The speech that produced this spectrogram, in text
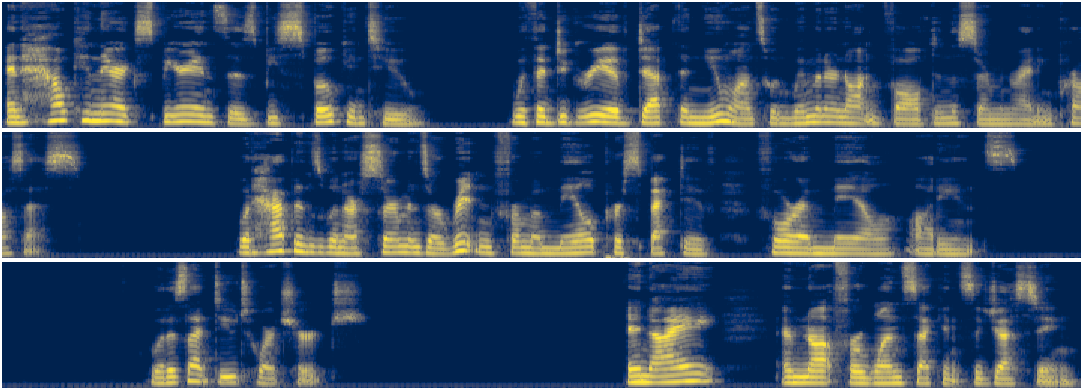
And how can their experiences be spoken to with a degree of depth and nuance when women are not involved in the sermon writing process. What happens when our sermons are written from a male perspective for a male audience? What does that do to our church? And I am not for one second suggesting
